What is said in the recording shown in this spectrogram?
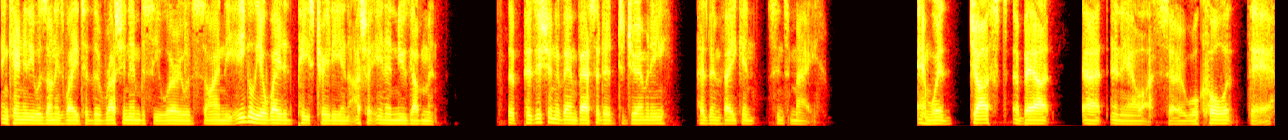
and Kennedy was on his way to the Russian embassy where he would sign the eagerly awaited peace treaty and usher in a new government. The position of ambassador to Germany has been vacant since May. And we're just about at an hour, so we'll call it there.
